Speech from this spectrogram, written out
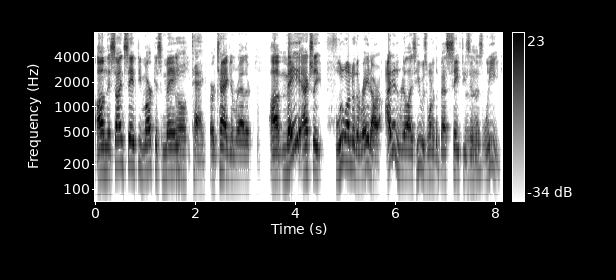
Um, they signed safety Marcus Maye Well, tag. or tagged him rather. Uh, Maye actually flew under the radar. I didn't realize he was one of the best safeties in Mhm. this league.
